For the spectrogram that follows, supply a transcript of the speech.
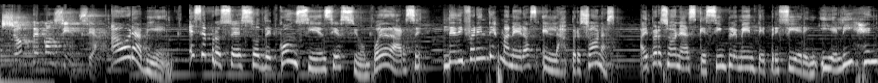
Shop de conciencia. Ahora bien, ese proceso de concienciación puede darse de diferentes maneras en las personas. Hay personas que simplemente prefieren y eligen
